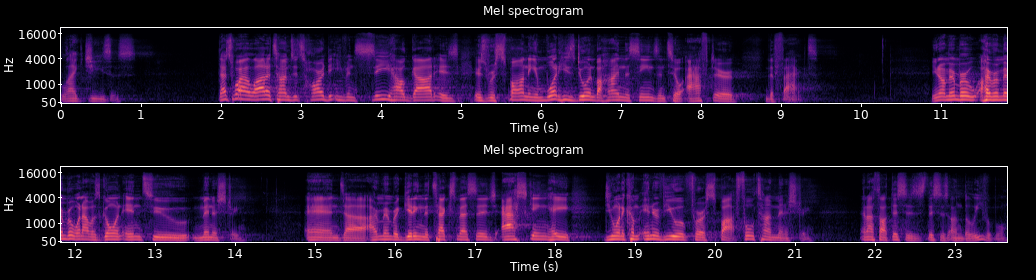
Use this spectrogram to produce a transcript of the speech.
like Jesus. That's why a lot of times it's hard to even see how God is, is responding and what He's doing behind the scenes until after the fact. You know, I remember, I remember when I was going into ministry, and uh, I remember getting the text message asking, hey, do you want to come interview for a spot, full time ministry? And I thought, this is, this is unbelievable.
